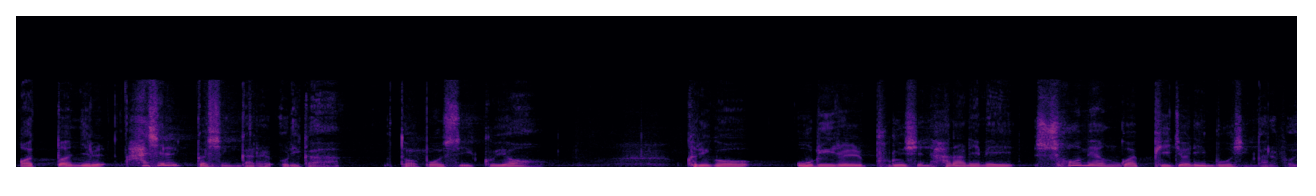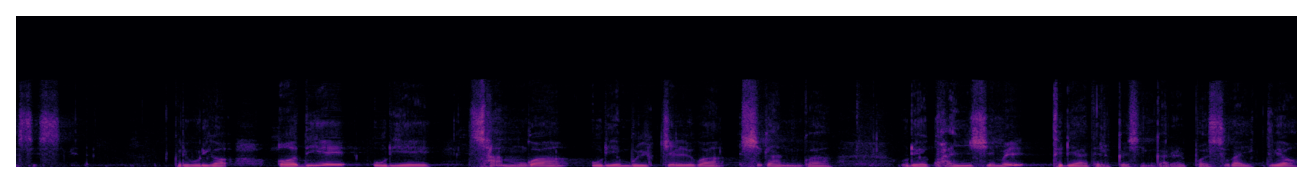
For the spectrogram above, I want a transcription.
어떤 일을 하실 것인가를 우리가 더 볼 수 있고요. 그리고 우리를 부르신 하나님의 소명과 비전이 무엇인가를 볼 수 있습니다. 그리고 우리가 어디에 우리의 삶과 우리의 물질과 시간과 우리의 관심을 드려야 될 것인가를 볼 수가 있고요.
